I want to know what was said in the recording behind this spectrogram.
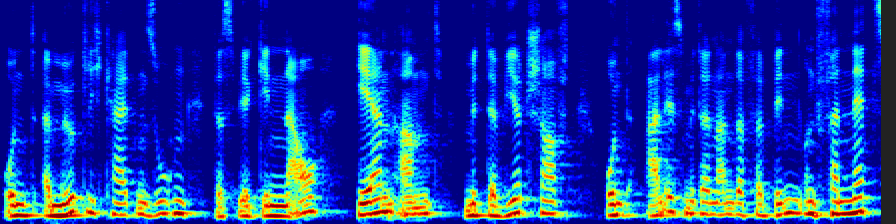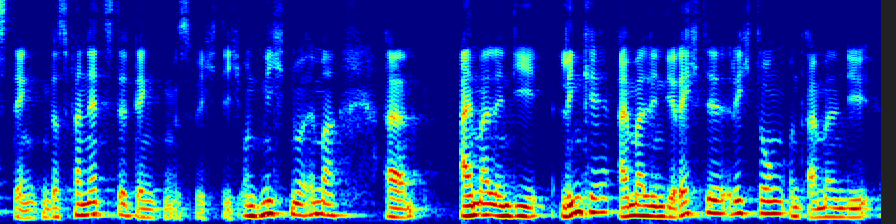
und äh, Möglichkeiten suchen, dass wir genau Ehrenamt mit der Wirtschaft und alles miteinander verbinden und vernetzt denken. Das vernetzte Denken ist wichtig und nicht nur immer äh, einmal in die linke, einmal in die rechte Richtung und einmal in, die,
